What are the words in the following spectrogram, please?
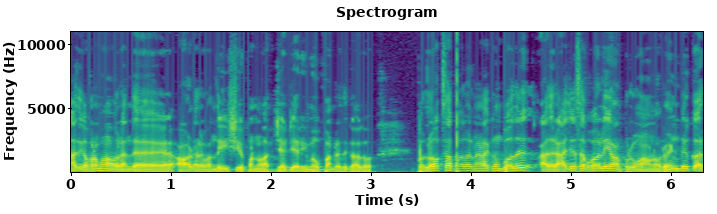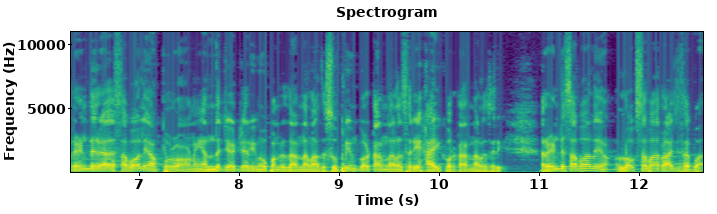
அதுக்கப்புறமா அவர் அந்த ஆர்டர் வந்து இஷ்யூ பண்ணுவார் ஜட்ஜை ரிமூவ் பண்ணுறதுக்காக இப்போ லோக்சபாவில் நடக்கும்போது அது ராஜ்யசபாலையும் அப்ரூவ் ஆகணும். ரெண்டு ரெண்டு சபாலையும் அப்ரூவ் ஆகணும். எந்த ஜட்ஜை ரிமூவ் பண்ணுறதா இருந்தாலும் அது. சுப்ரீம் கோர்ட்டாக இருந்தாலும் சரி ஹை கோர்ட்டாக இருந்தாலும் சரி. ரெண்டு சபாலையும் லோக்சபா ராஜ்யசபா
